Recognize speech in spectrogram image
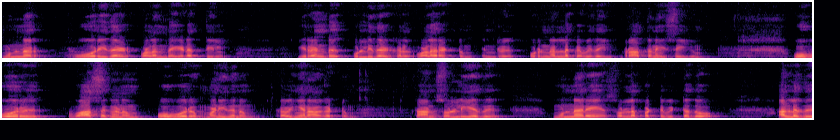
முன்னர் ஓரிதழ் வளர்ந்த இடத்தில் இரண்டு புள்ளிதழ்கள் வளரட்டும் என்று ஒரு நல்ல கவிதை பிரார்த்தனை செய்யும். ஒவ்வொரு வாசகனும் ஒவ்வொரு மனிதனும் கவிஞனாகட்டும். தான் சொல்லியது முன்னரே சொல்லப்பட்டு விட்டதோ? அல்லது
